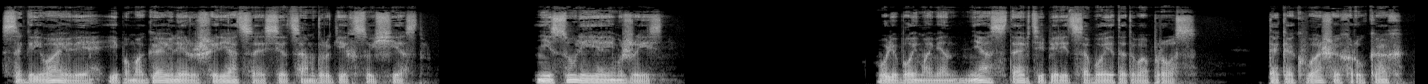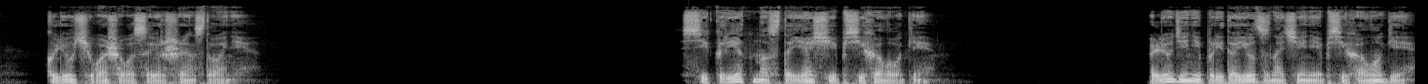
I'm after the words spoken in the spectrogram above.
согреваю ли и помогаю ли расширяться сердцам других существ, несу ли я им жизнь. В любой момент дня ставьте перед собой этот вопрос, так как в ваших руках ключ вашего совершенствования. Секрет настоящей психологии Люди не придают значения психологии,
